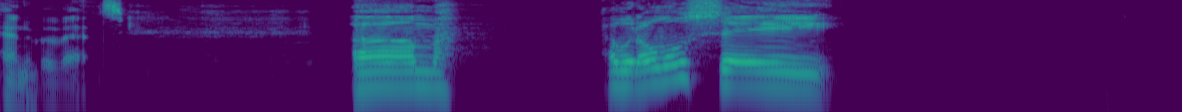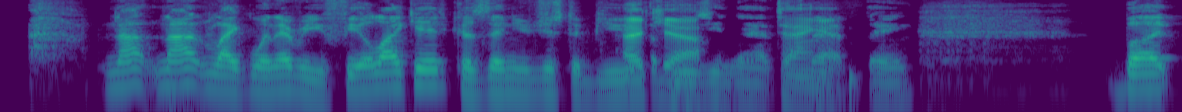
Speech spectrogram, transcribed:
kind of events? Um, I would almost say not not like whenever you feel like it, because then you're just yeah. abusing that Dang that thing. But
